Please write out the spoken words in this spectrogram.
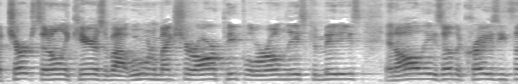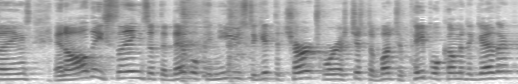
a church that only cares about we want to make sure our people are on these committees and all these other crazy things. And all these things that the devil can use to get the church where it's just a bunch of people coming together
